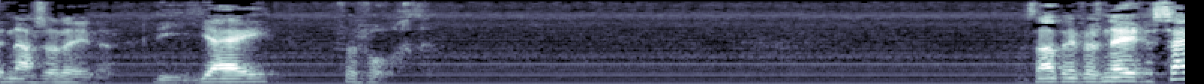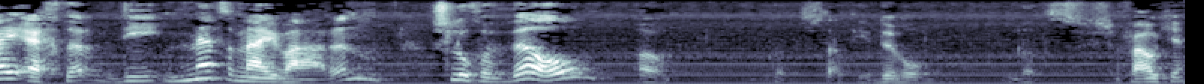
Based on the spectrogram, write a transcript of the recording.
de Nazarener, die jij vervolgt. Staat er in vers 9: Zij echter, die met mij waren, sloegen wel. Oh, dat staat hier dubbel. Dat is een foutje.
